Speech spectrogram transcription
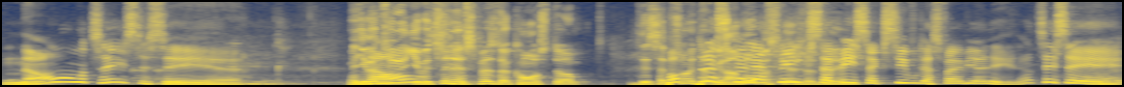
non, tu sais, c'est- c'est. euh, Mais y avait-tu une c'est- espèce de constat? Déception pas plus grand que mot la que fille qui s'habille sexy voulait se faire violer. là. Tu sais,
